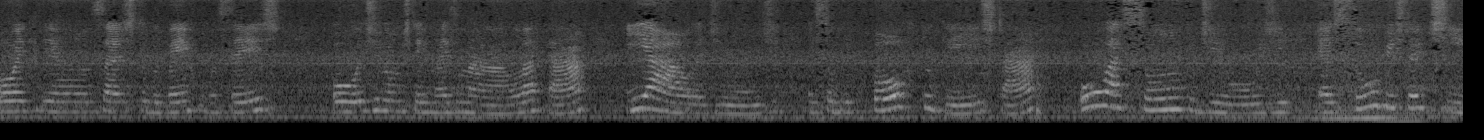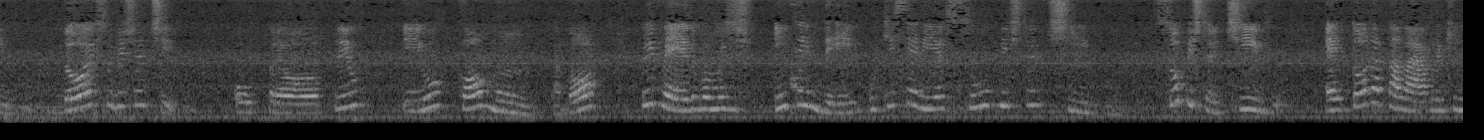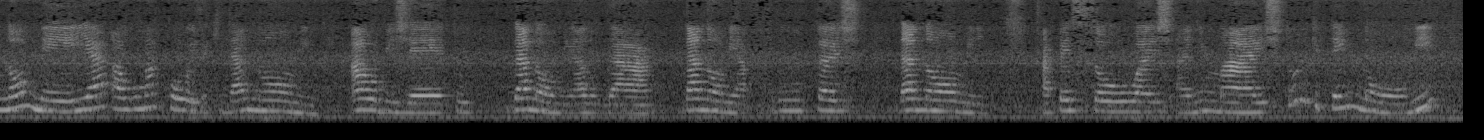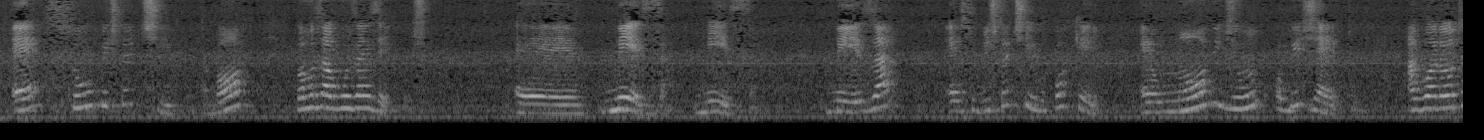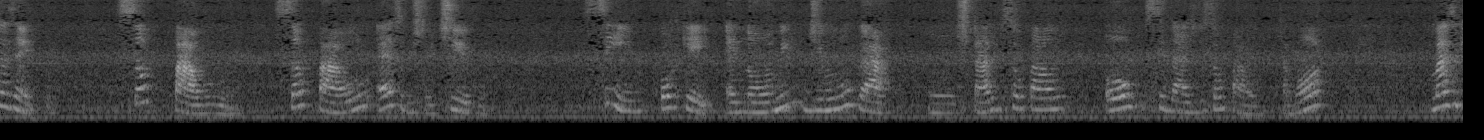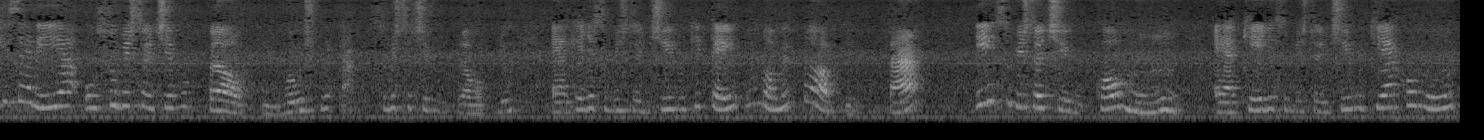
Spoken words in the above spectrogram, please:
Oi, crianças, tudo bem com vocês? Hoje vamos ter mais uma aula, tá? E a aula de hoje é sobre português, tá? O assunto de hoje é substantivo, dois substantivos, o próprio e o comum, tá bom? Primeiro vamos entender o que seria substantivo. Substantivo é toda palavra que nomeia alguma coisa, que dá nome a objeto, dá nome a lugar, dá nome a frutas, dá nome a pessoas, animais, tudo que tem nome é substantivo, tá bom? Vamos a alguns exemplos. É, mesa, mesa. Mesa é substantivo, por quê? É o nome de um objeto. Agora, outro exemplo. São Paulo. São Paulo é substantivo? Sim, porque é nome de um lugar, um estado de São Paulo ou cidade de São Paulo, tá bom? Mas o que seria o substantivo próprio? Vou explicar. Substantivo próprio é aquele substantivo que tem um nome próprio, tá? E substantivo comum é aquele substantivo que é comum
